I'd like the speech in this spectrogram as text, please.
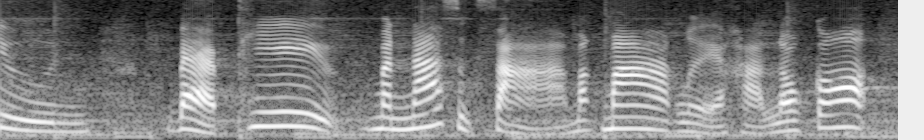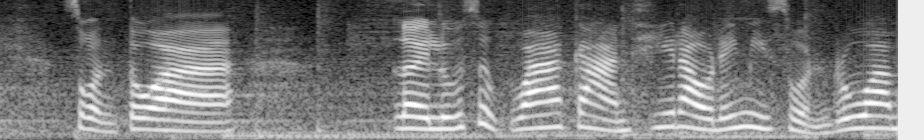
ยืน แบบที่มันน่าศึกษามาก ๆเลยค่ะ แล้วก็ส่วนตัวเลยรู้สึกว่าการที่เราได้มีส่วนร่วม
